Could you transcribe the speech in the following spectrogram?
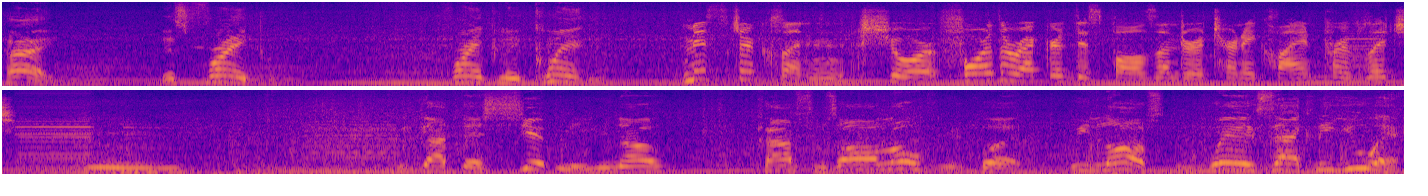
Hello. Hey, it's Franklin. Franklin Clinton. Mr. Clinton, sure, for the record, this falls under attorney-client privilege. Hmm, we got that shipment, you know? Cops was all over it, but we lost them. Where exactly you at?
